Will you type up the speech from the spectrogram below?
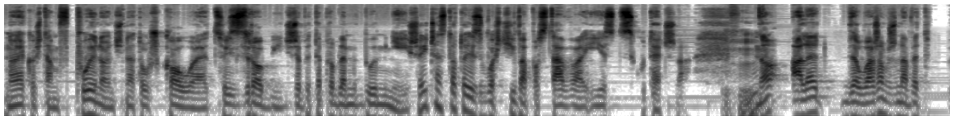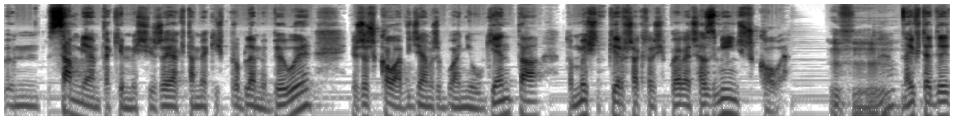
no jakoś tam wpłynąć na tą szkołę, coś zrobić, żeby te problemy były mniejsze. I często to jest właściwa postawa i jest skuteczna. Mhm. No, ale zauważam, że nawet ym, sam miałem takie myśli, że jak tam jakieś problemy były, że szkoła widziałem, że była nieugięta, to myśl pierwsza, która się pojawia, trzeba zmienić szkołę. Mhm. No i wtedy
